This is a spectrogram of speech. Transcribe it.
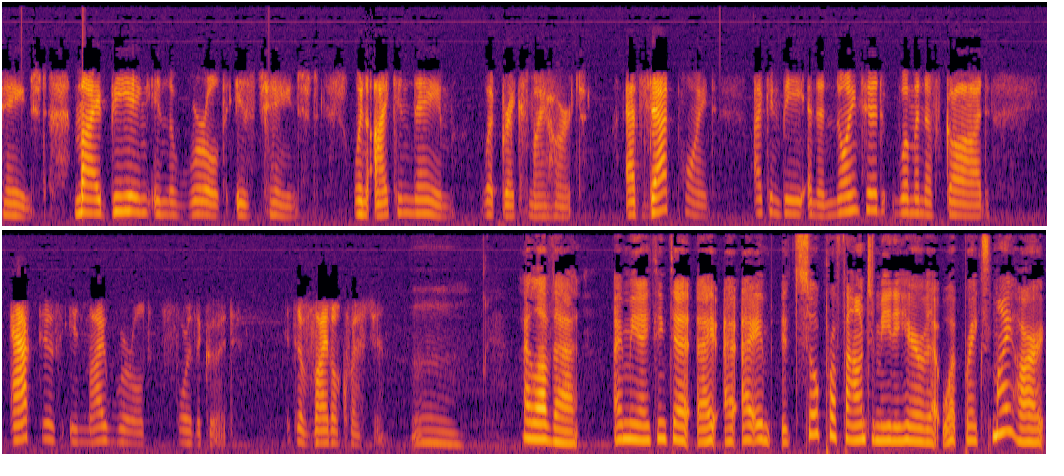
changed. My being in the world is changed when I can name what breaks my heart. At that point, I can be an anointed woman of God, active in my world for the good. It's a vital question. I love that. I mean, I think that I, I, I, it's so profound to me to hear that what breaks my heart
